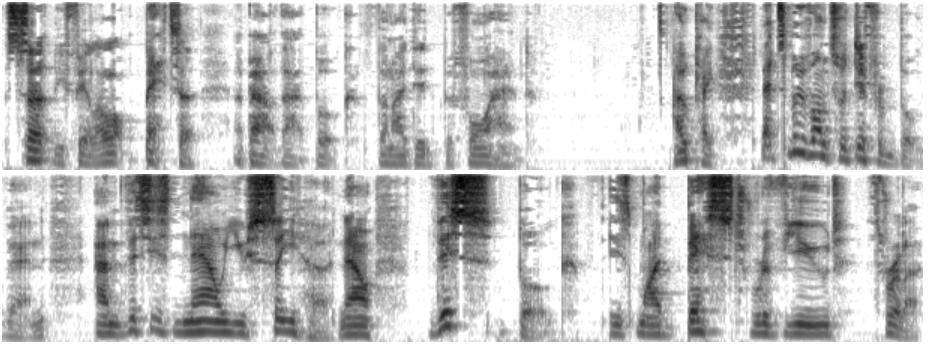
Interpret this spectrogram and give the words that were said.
certainly feel a lot better about that book than I did beforehand. Okay, let's move on to a different book then. And this is Now You See Her. Now, this book is my best reviewed thriller.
